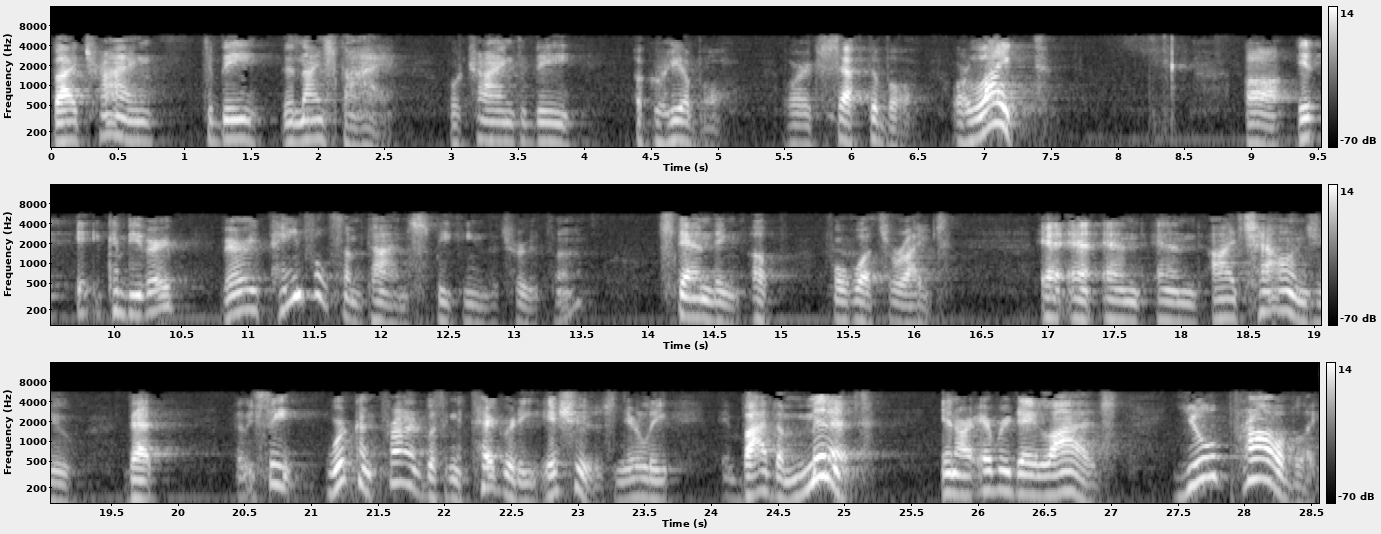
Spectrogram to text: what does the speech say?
by trying to be the nice guy or trying to be agreeable or acceptable or liked. Uh, it, it can be very, very painful sometimes speaking the truth, huh? standing up for what's right. And, and, and I challenge you that, you see, we're confronted with integrity issues nearly by the minute in our everyday lives. You'll probably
